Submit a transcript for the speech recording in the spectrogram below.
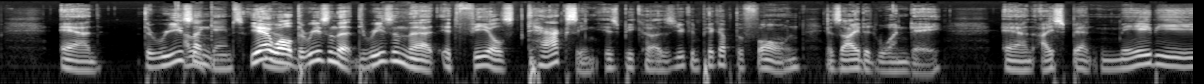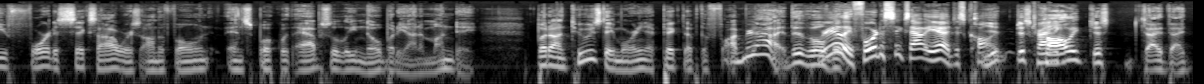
and the reason—like games. Yeah, Yeah. well, the reason that the reason that it feels taxing is because you can pick up the phone as I did one day, and I spent maybe four to six hours on the phone and spoke with absolutely nobody on a Monday. But on Tuesday morning, I picked up the phone. Yeah, the little bit- Really, four to six hours? Yeah, just call. yeah, just Trying to- calling. Just I, I,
